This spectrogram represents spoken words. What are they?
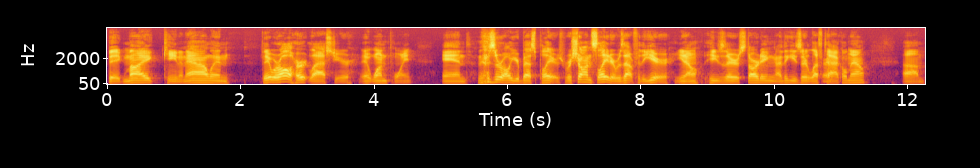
Big Mike, Keenan Allen, they were all hurt last year at one point, and those are all your best players. Rashawn Slater was out for the year. You know, he's their starting. I think he's their left Right. tackle now. Um,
